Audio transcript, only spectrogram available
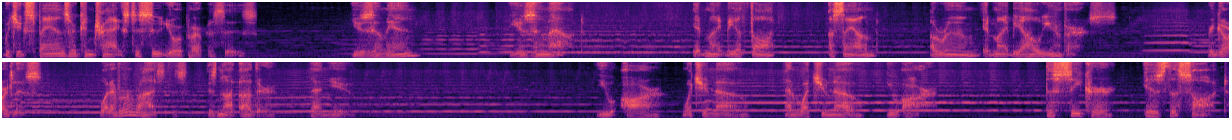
which expands or contracts to suit your purposes. You zoom in, you zoom out. It might be a thought, a sound, a room, it might be a whole universe. Regardless, whatever arises is not other than you. You are what you know, and what you know, you are. The seeker is the sought.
